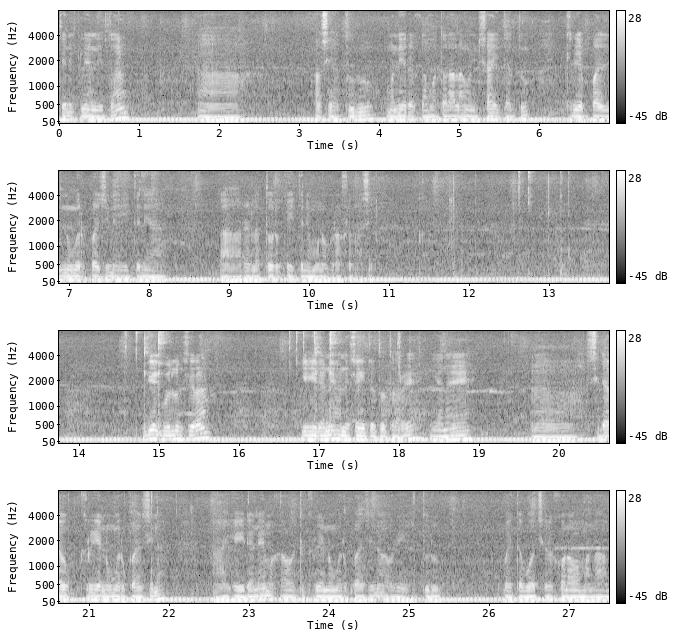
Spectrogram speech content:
teknik kalian litang uh, harus ya tuh menira kamatara lang insight atau pagina, numero pagina hitania uh, relator ke hitania monografi hasil dia gue sira ya hirane hanya saya itu tutare ya. Ne uh, sidau crea numero pagina uh, ya hirane maka waktu crea numero pagina ori turu baita buat sira kona mana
